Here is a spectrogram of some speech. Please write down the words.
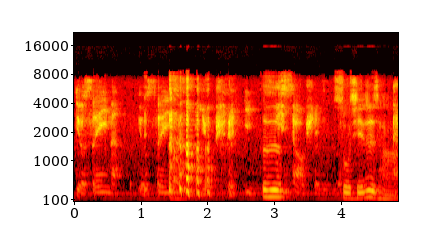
有声音了，有声音，有声音，这是暑期日常啊。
